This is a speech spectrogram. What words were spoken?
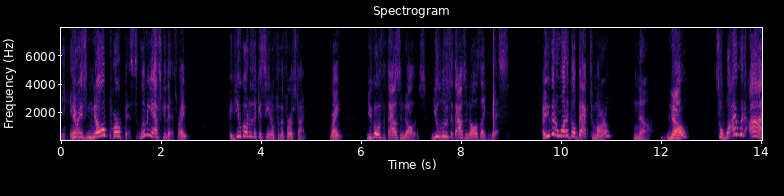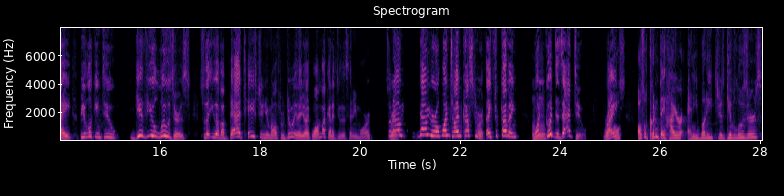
There is no purpose. Let me ask you this, right? If you go to the casino for the first time, right? You go with a thousand dollars. You Mhm. lose a thousand dollars like this. Are you going to want to go back tomorrow? no. No. So why would I be looking to give you losers so that you have a bad taste in your mouth from doing that? You're like, well, I'm not going to do this anymore. So Right. now, now you're a one-time customer. Thanks for coming. What Mhm. good does that do? Right? Also, also, couldn't they hire anybody to just give losers?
